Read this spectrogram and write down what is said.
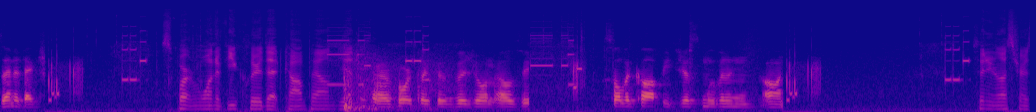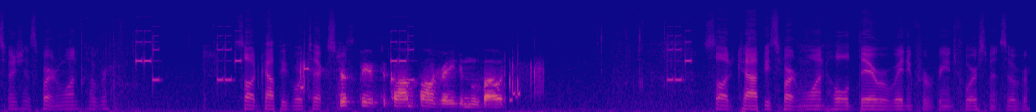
Zenit actual. Spartan 1, have you cleared that compound yet? Alright, vortex is visual on LZ. Solid copy. Just moving on. Sending your last transmission, Spartan 1, over. Solid copy, Vortex Just cleared the compound, ready to move out. Solid copy, Spartan 1, hold there, we're waiting for reinforcements, over.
